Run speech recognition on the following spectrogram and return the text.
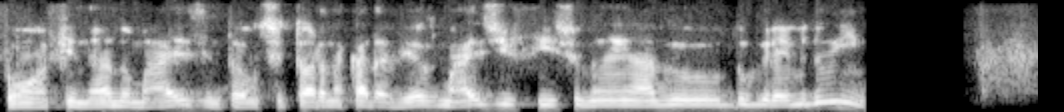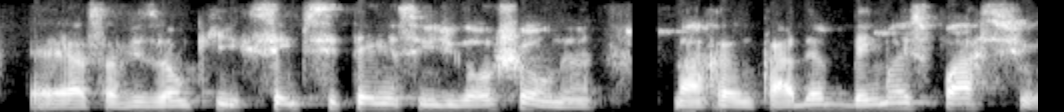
vão afinando mais, então se torna cada vez mais difícil ganhar do, do Grêmio e do Inter. É essa visão que sempre se tem assim de galchão, né? Na arrancada é bem mais fácil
